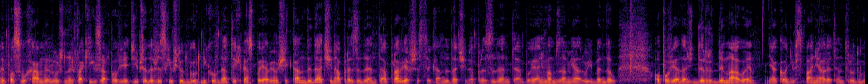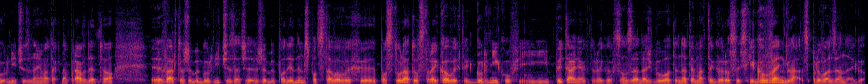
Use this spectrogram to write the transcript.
my posłuchamy różnych takich zapowiedzi. Przede wszystkim wśród górników natychmiast pojawią się kandydaci na prezydenta, prawie wszyscy kandydaci na prezydenta, bo ja nie mam zamiaru i będą opowiadać drdy małe, jak oni wspaniale ten trud górniczy znają, a tak naprawdę to e, warto, żeby górniczy, żeby pod jednym z podstawowych e, postulatów strajkowych tych górników i pytania, którego chcą zadać, było to na temat tego rosyjskiego węgla sprowadzanego.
